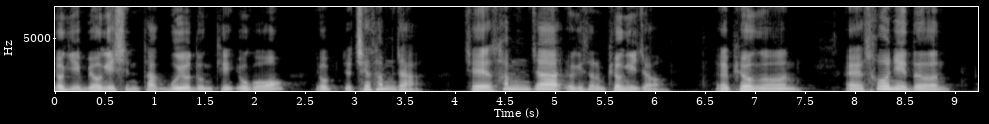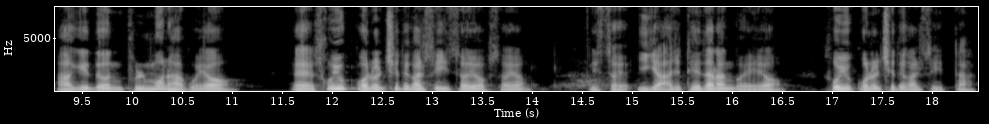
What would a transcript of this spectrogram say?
여기 명의 신탁 무효등기 요거 요 제3자 제3자 여기서는 병이죠. 예, 병은 예, 선이든 악이든 불문하고요. 예, 소유권을 취득할 수 있어요, 없어요? 있어요. 이게 아주 대단한 거예요. 소유권을 취득할 수 있다.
